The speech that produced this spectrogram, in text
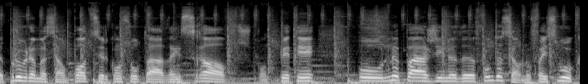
a programação pode ser consultada em serralves.pt ou na página da Fundação no Facebook.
